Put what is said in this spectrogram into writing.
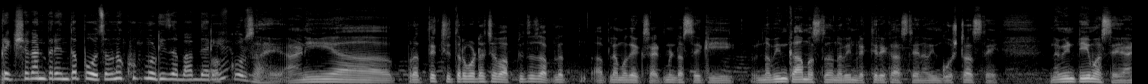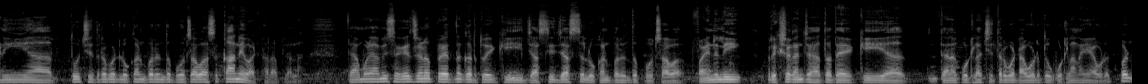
प्रेक्षकांपर्यंत पोहोचवणं खूप मोठी जबाबदारी आहे? ऑफकोर्स आहे. आणि प्रत्येक चित्रपटाच्या बाबतीतच आपल्या आपल्यामध्ये एक्साइटमेंट असते की नवीन काम असतं नवीन व्यक्तिरेखा असते नवीन गोष्ट असते. नवीन टीम असते आणि तो चित्रपट लोकांपर्यंत पोचावा असं का नाही वाटणार आपल्याला? त्यामुळे आम्ही सगळेजण प्रयत्न करतोय की जास्तीत जास्त लोकांपर्यंत पोचावा फायनली प्रेक्षकांच्या हातात आहे की त्यांना कुठला चित्रपट आवडतो कुठला नाही आवडत. पण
